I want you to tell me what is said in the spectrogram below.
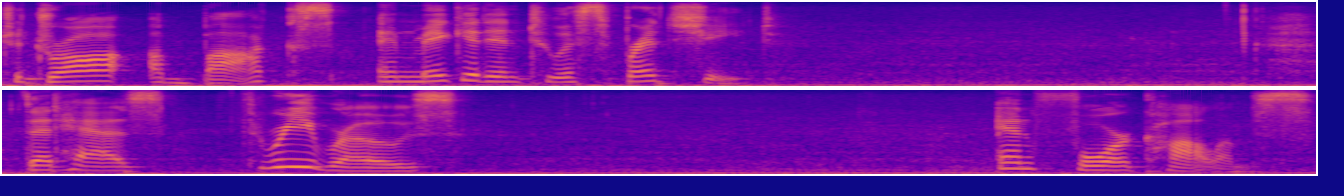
to draw a box and make it into a spreadsheet that has three rows and four columns.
